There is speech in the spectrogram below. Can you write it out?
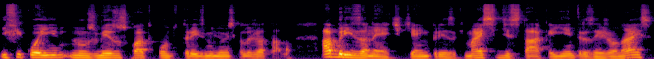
e ficou aí nos mesmos 4,3 milhões que ela já estava. A BrisaNet, que é a empresa que mais se destaca entre as regionais,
